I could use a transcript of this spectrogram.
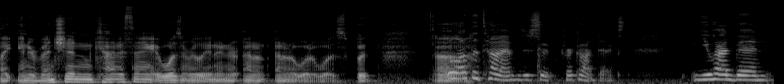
like intervention kind of thing. It wasn't really an inter- I don't I don't know what it was, but uh, well, at the time, just for context, you had been.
